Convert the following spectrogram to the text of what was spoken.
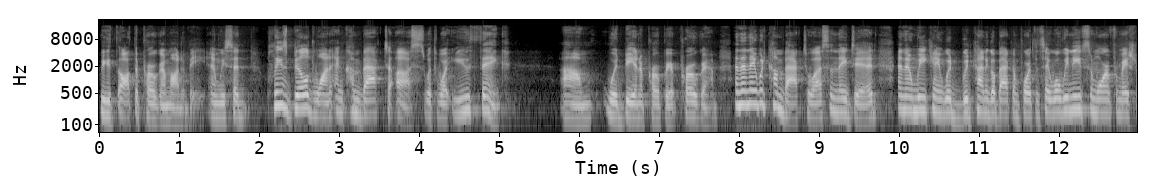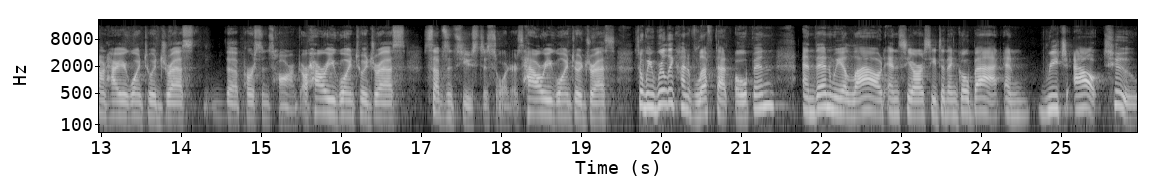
we thought the program ought to be. And we said, please build one and come back to us with what you think um, would be an appropriate program. And then they would come back to us, and they did. And then we came, would, would kind of go back and forth and say, well, we need some more information on how you're going to address the person's harmed, or how are you going to address substance use disorders? How are you going to address? So we really kind of left that open, and then we allowed NCRC to then go back and reach out to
